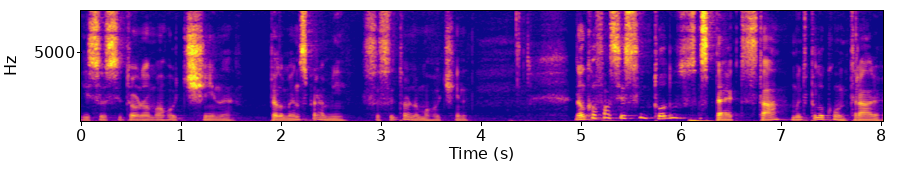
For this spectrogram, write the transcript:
Isso se tornou uma rotina, pelo menos para mim, isso se tornou uma rotina. Não que eu faça isso em todos os aspectos, tá? Muito pelo contrário.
